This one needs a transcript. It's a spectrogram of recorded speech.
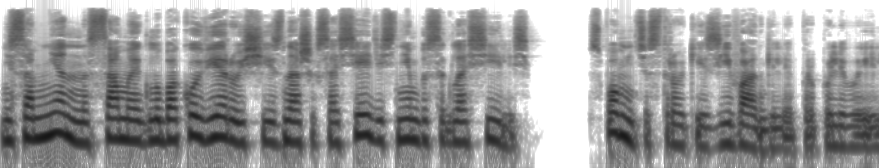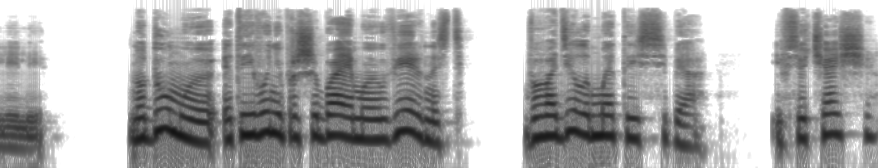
Несомненно, самые глубоко верующие из наших соседей с ним бы согласились. Вспомните строки из Евангелия про полевые лилии. Но, думаю, эта его непрошибаемая уверенность выводила Мэтта из себя и все чаще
